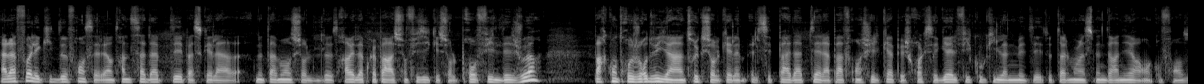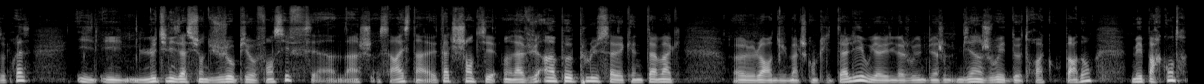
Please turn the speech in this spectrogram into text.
à la fois l'équipe de France, elle est en train de s'adapter parce qu'elle a notamment sur le travail de la préparation physique et sur le profil des joueurs. Par contre, aujourd'hui, il y a un truc sur lequel elle, elle s'est pas adaptée, elle n'a pas franchi le cap, et je crois que c'est Gaël Ficou qui l'admettait totalement la semaine dernière en conférence de presse. Il- il- L'utilisation du jeu au pied offensif, un- un ça reste un état de chantier. On a vu un peu plus avec Ntamak euh, lors du match contre l'Italie, où il a, joué, bien, jou- bien joué deux, trois coups, pardon. Mais par contre,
